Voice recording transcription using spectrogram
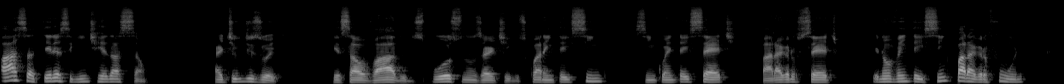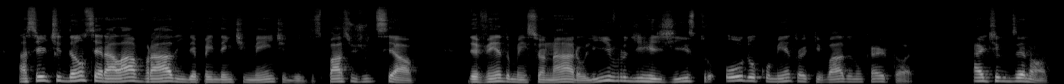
passa a ter a seguinte redação: Artigo 18. Ressalvado o disposto nos artigos 45, 57, parágrafo 7 e 95, parágrafo único, a certidão será lavrada independentemente do espaço judicial, devendo mencionar o livro de registro ou documento arquivado no cartório. Artigo 19.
